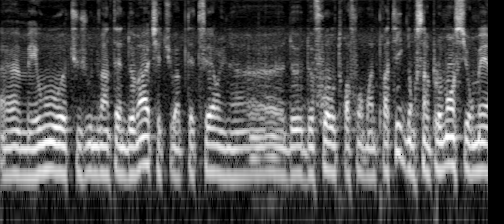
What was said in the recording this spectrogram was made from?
mais où tu joues une vingtaine de matchs et tu vas peut-être faire une deux, fois ou trois fois moins de pratique. Donc simplement, si on met,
